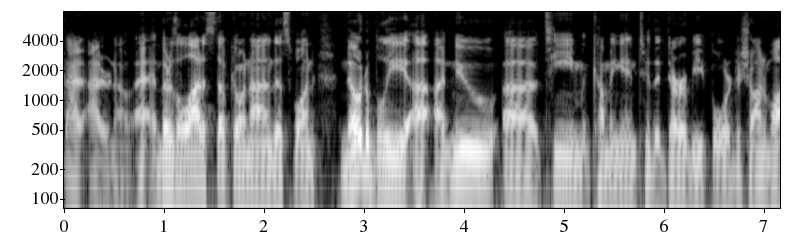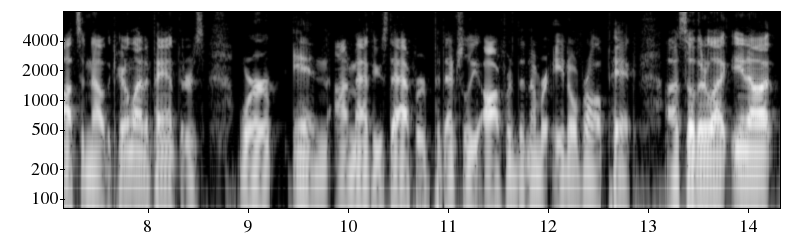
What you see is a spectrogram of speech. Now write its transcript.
I, I don't know. And there's a lot of stuff going on in this one. Notably, uh, a new uh, team coming into the Derby for Deshaun Watson. Now, the Carolina Panthers were in on Matthew Stafford, potentially offered the number eight overall pick. Uh, so they're like, you know what?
